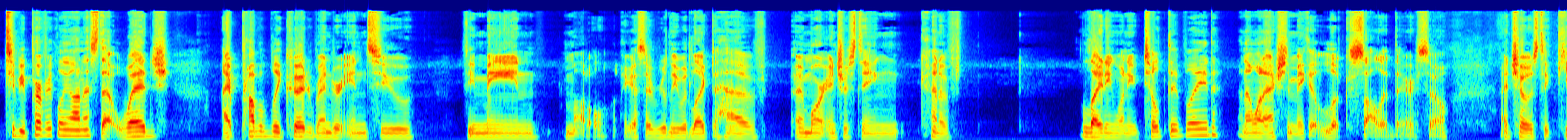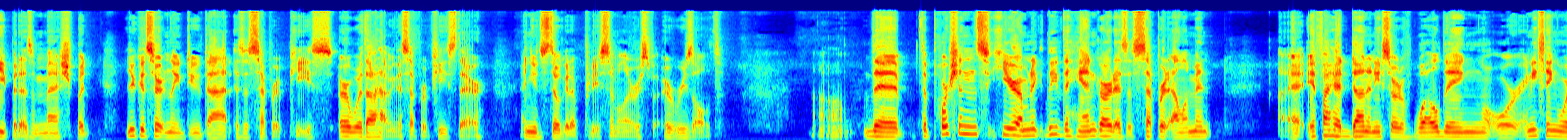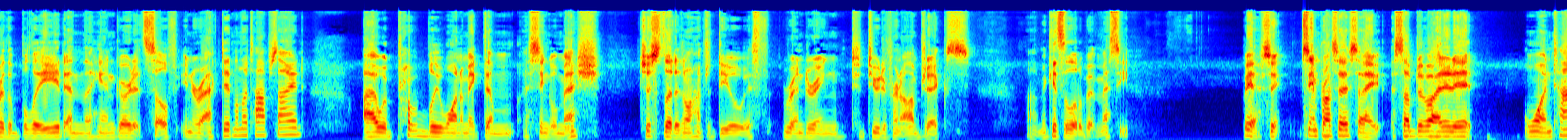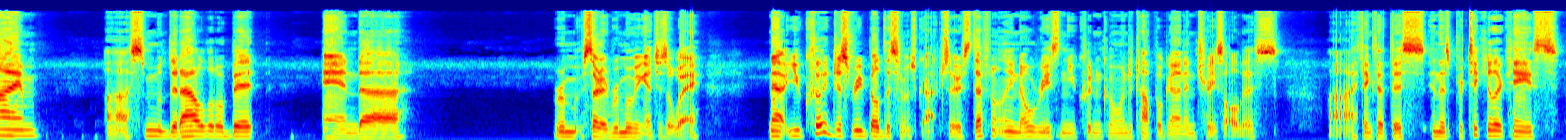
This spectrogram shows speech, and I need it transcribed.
to be perfectly honest, that wedge I probably could render into the main model. I guess I really would like to have a more interesting kind of lighting when you tilt the blade, and I want to actually make it look solid there. So I chose to keep it as a mesh, but you could certainly do that as a separate piece, or without having a separate piece there, and you'd still get a pretty similar result. Uh, the the portions here, I'm going to leave the handguard as a separate element. Uh, if I had done any sort of welding or anything where the blade and the handguard itself interacted on the top side, I would probably want to make them a single mesh just so that I don't have to deal with rendering to two different objects. Um, it gets a little bit messy. But yeah, same, same process. I subdivided it one time, uh, smoothed it out a little bit, and started removing edges away. Now, you could just rebuild this from scratch. There's definitely no reason you couldn't go into Topogun and trace all this. Uh, I think that this, in this particular case,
